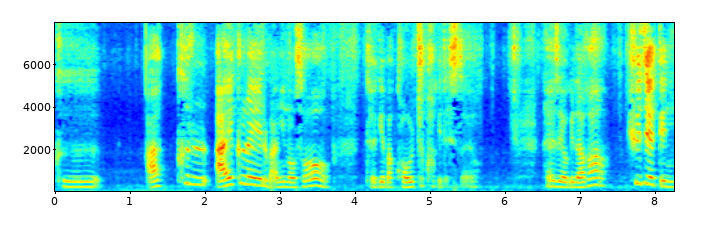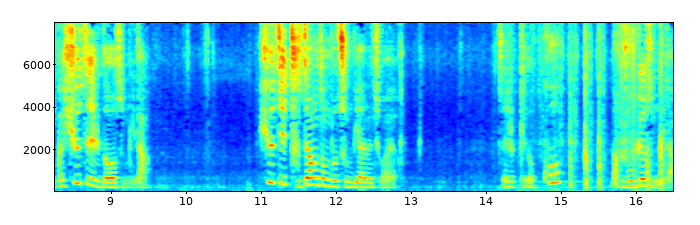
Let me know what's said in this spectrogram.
그, 아크를, 아이클레이를 많이 넣어서 되게 막 걸쭉하게 됐어요. 그래서 여기다가 휴지에 깨니까 휴지를 넣어줍니다. 휴지 두 장 정도 준비하면 좋아요. 그래서 이렇게 넣고 막 녹여줍니다.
